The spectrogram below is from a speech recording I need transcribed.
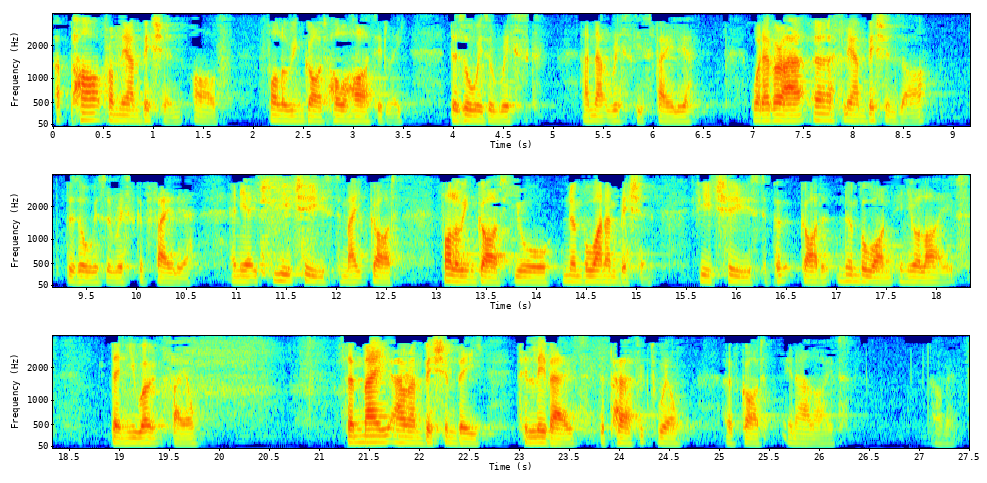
apart from the ambition of following God wholeheartedly, there's always a risk, and that risk is failure. Whatever our earthly ambitions are, there's always a risk of failure. And yet if you choose to make God, following God, your number one ambition, if you choose to put God at number one in your lives, then you won't fail. So may our ambition be to live out the perfect will of God in our lives. Amen.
